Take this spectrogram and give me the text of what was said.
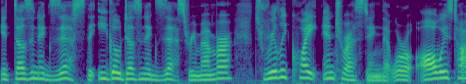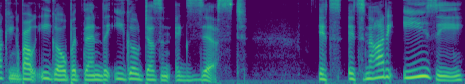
it doesn't exist. The ego doesn't exist. Remember? It's really quite interesting that we're always talking about ego, but then the ego doesn't exist. It's it's not easy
